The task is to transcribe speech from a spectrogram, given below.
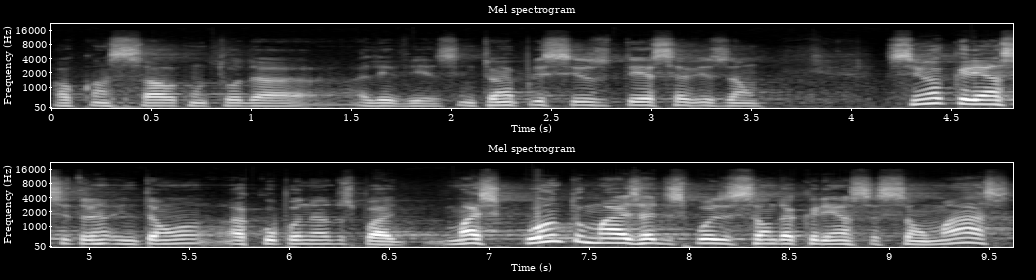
alcançá-lo com toda a leveza. Então é preciso ter essa visão. Se uma criança, então a culpa não é dos pais. Mas quanto mais a disposição da criança são más,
